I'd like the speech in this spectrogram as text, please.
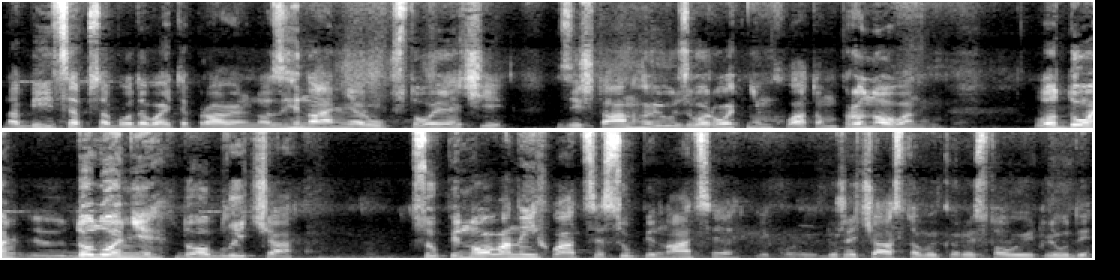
на біцепс, або давайте правильно, згинання рук стоячи зі штангою, зворотнім хватом, пронованим. Лодонь, долоні до обличчя супінований хват, це супінація, яку дуже часто використовують люди.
